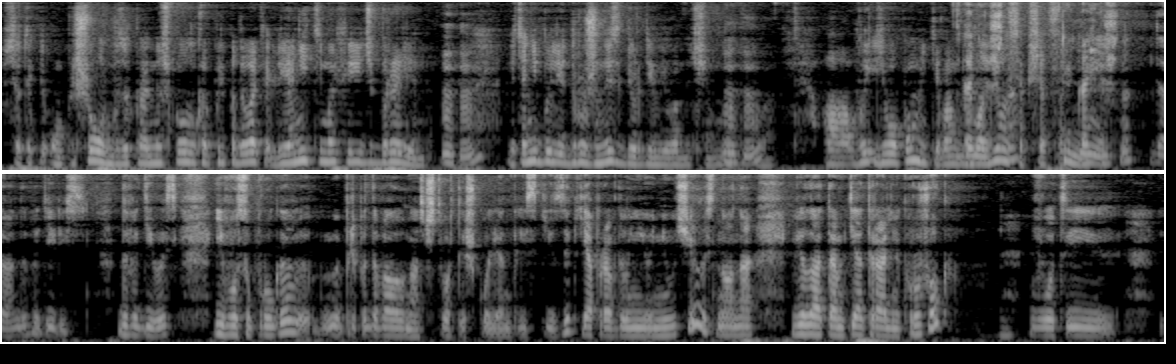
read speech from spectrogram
все-таки он пришел в музыкальную школу как преподаватель. Леонид Тимофеевич Брелин. Мгм. Ведь они были дружны с Георгием Ивановичем. Волковым. А вы его помните? Вам Конечно. доводилось общаться? Конечно. Конечно, да, доводились. Доводилось. Его супруга преподавала у нас в четвертой школе английский язык. Я, правда, у нее не училась, но она вела там театральный кружок. Вот, и э,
